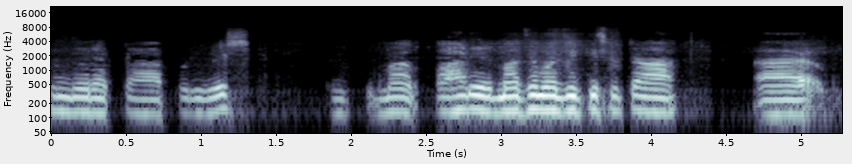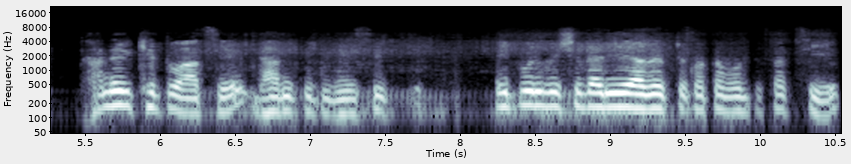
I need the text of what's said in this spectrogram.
সুন্দর একটা পরিবেশ। পাহাড়ের মাঝে মাঝে কিছুটা ধানের ক্ষেতও আছে, ধান কেটে নিয়েছে। এই পরিবেশে দাঁড়িয়ে আমি একটা কথা বলতে চাচ্ছি।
